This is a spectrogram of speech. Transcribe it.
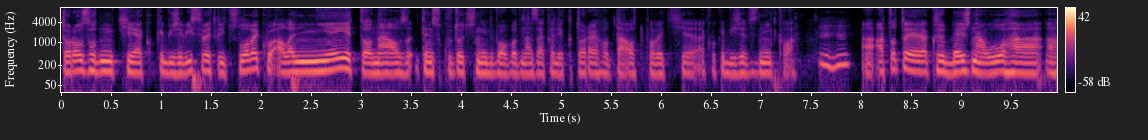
to rozhodnutie ako keby že vysvetliť človeku, ale nie je to naozaj ten skutočný dôvod, na základe ktorého tá odpoveď eh, ako keby že vznikla. Mm-hmm. A, a toto je akože bežná úloha a,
